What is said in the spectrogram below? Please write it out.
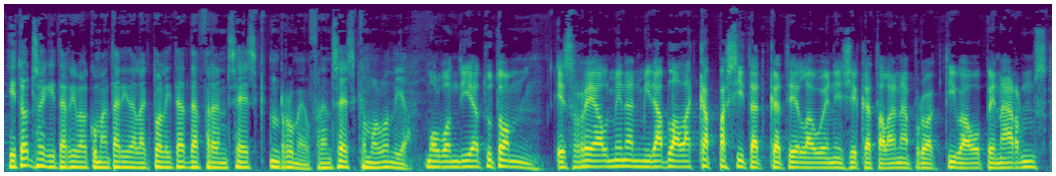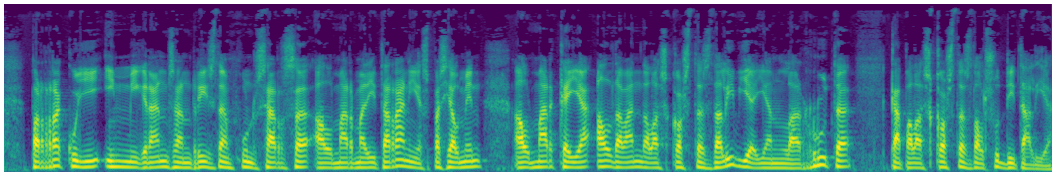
I tot seguit arriba el comentari de l'actualitat de Francesc Romeu. Francesc, molt bon dia. Molt bon dia a tothom. És realment admirable la capacitat que té la ONG catalana proactiva Open Arms per recollir immigrants en risc d'enfonsar-se al mar Mediterrani, especialment al mar que hi ha al davant de les costes de Líbia i en la ruta cap a les costes del sud d'Itàlia.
